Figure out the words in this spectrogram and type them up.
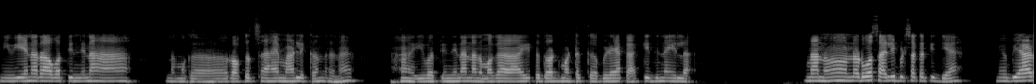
ನೀವು ಏನಾರ ಅವತ್ತಿನ ದಿನ ನಮಗೆ ರೊಕ್ಕದ ಸಹಾಯ ಮಾಡ್ಲಿಕ್ಕಂದ್ರನ ಹಾಂ ಇವತ್ತಿನ ದಿನ ನನ್ನ ಮಗ ಇಟ್ಟು ದೊಡ್ಡ ಮಟ್ಟಕ್ಕೆ ಬೆಳೆಯಕ್ಕೆ ಹಾಕಿದ್ದಿನೇ ಇಲ್ಲ. ನಾನು ನಡುವ ಸಾಲಿ ಬಿಡ್ಸಕತ್ತಿದ್ದೆ ನೀವು ಬೇಡ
